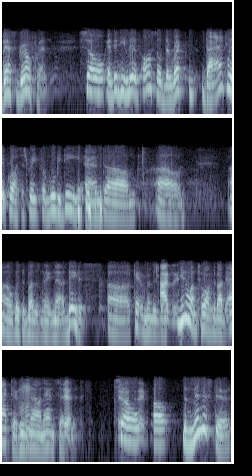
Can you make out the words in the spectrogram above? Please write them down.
best girlfriend. So, and then he lived also direct, diagonally across the street from Ruby Dee and um, uh, uh, what's the brother's name now? Davis. Uh, can't remember his name. You know I'm talking about, the actor who's mm-hmm. now an ancestor. Yeah. So yeah, uh, the minister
